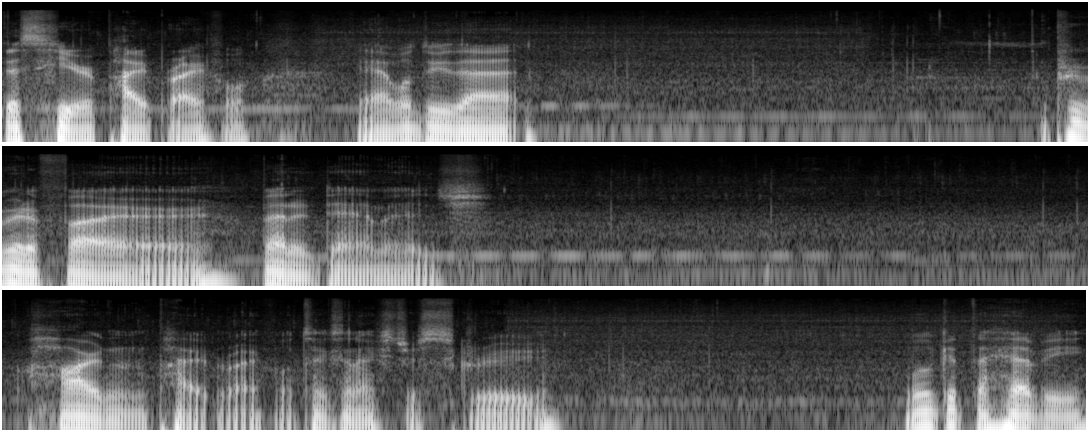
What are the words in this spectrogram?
this here pipe rifle. Yeah, we'll do that. Improve rate of fire, better damage. Hardened pipe rifle takes an extra screw. We'll get the heavy.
